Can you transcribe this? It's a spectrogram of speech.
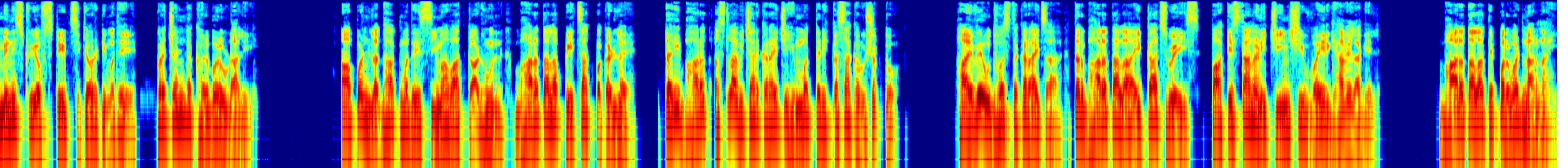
मिनिस्ट्री ऑफ स्टेट सिक्युरिटीमध्ये प्रचंड खळबळ उडाली. आपण लडाखमध्ये सीमावाद काढून भारताला पेचात पकडलंय तरी भारत असला विचार करायची हिंमत तरी कसा करू शकतो? हायवे उद्ध्वस्त करायचा तर भारताला एकाच वेळीस पाकिस्तान आणि चीनशी वैर घ्यावे लागेल. भारताला ते परवडणार नाही.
